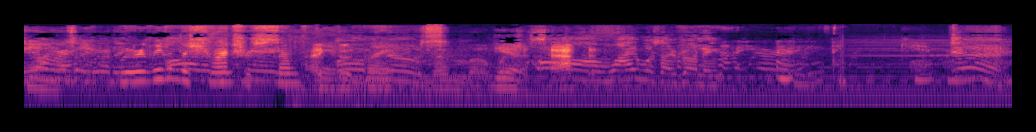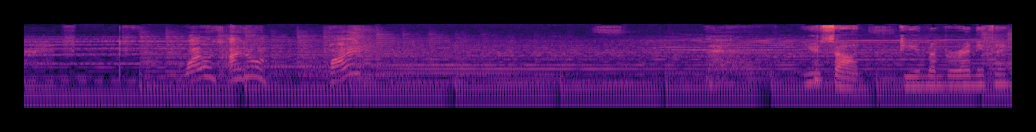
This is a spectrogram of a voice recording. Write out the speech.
standing? We were leaving the shrine for I something, couldn't but remember what Yeah. just Oh, happened. why was I running? Yeah. Why was I don't? Why? Yusan, do you remember anything?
